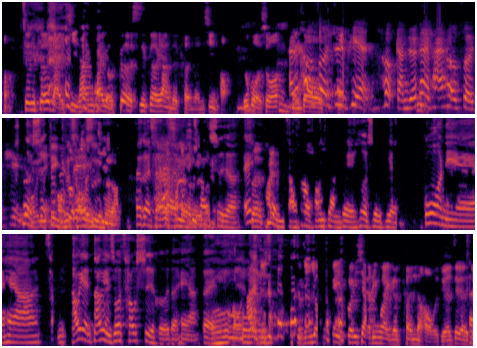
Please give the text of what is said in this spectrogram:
就是歌仔戏它应该有各式各样的可能性哈。如果说还能够是贺岁剧片，贺感觉可以拍贺岁剧。贺岁一定可超适合。这个超适合，超适合。哎，真的太我们找到方向，对，贺岁片。过年，嘿啊，超导演导演说超适合的，嘿啊，对，哦，他已经 已经又被推下另外一个坑了哈。我觉得这个就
